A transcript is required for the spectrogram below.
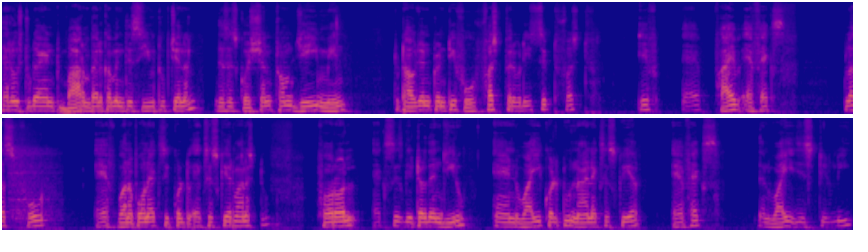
Hello student, warm welcome in this YouTube channel. This is question from JEE Main 2024 1st February shift first. If f5fx plus 4f1 upon x equal to x square minus 2 for all x is greater than 0 and y equal to 9x square fx then y is strictly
